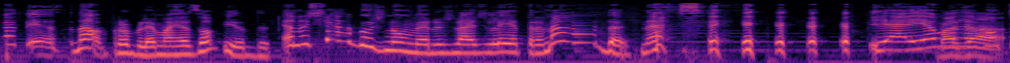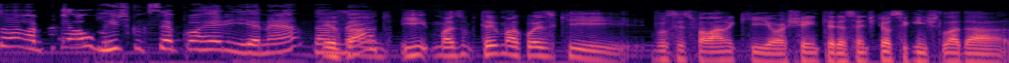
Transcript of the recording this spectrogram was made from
cabeça. Não, problema resolvido. Eu não enxergo os números nas letras, nada, né? e aí a Mas mulher a- é o risco que você correria, né? Também. Exato. E, mas teve uma coisa que vocês falaram que eu achei interessante, que é o seguinte, lá da,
